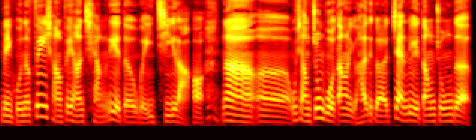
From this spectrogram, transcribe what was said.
美国呢非常非常强烈的危机啦哦。那呃，我想中国当然有他这个战略当中的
